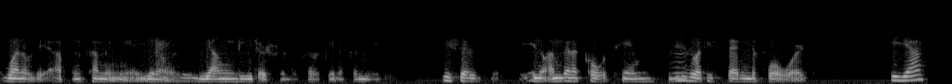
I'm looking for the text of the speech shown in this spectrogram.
one of the up-and-coming, you know, young leaders in the Filipino community. He says, you know, I'm going to quote him. This is what he said in the foreword. He asks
